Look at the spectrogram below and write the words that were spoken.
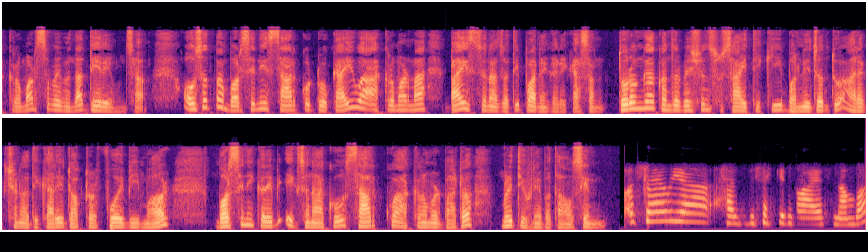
आक्रमण सबैभन्दा धेरै हुन्छ। औसतमा वर्षेनी सार्कको टोकाई वा आक्रमणमा बाइस जना जति पर्ने गरेका छन्। तोरङ्गा कन्जर्भेसन सोसाइटीकी वन्यजन्तु आरक्षण अधिकारी डाक्टर फोइबी मर वर्षेनी करिब एकजनाको सार्कको आक्रमणबाट मृत्यु हुने बताउँछिन्। Australia has the second highest number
